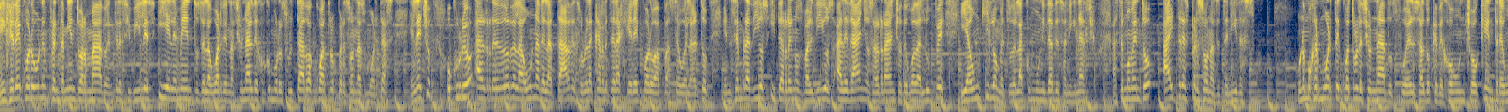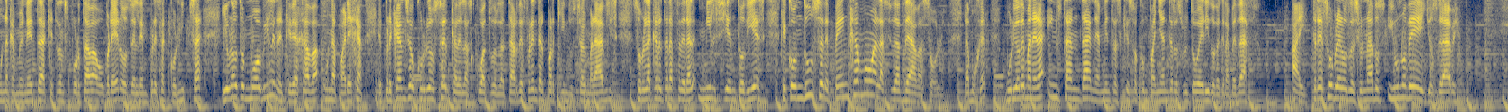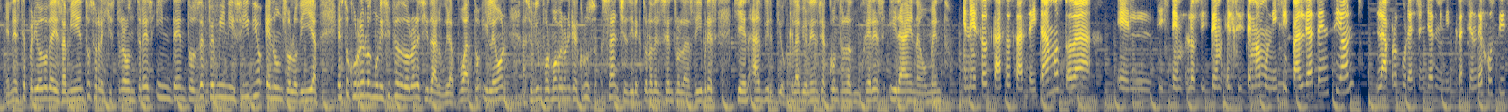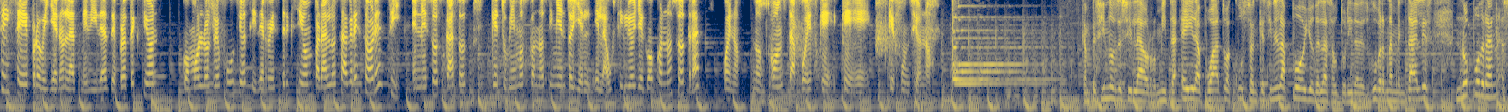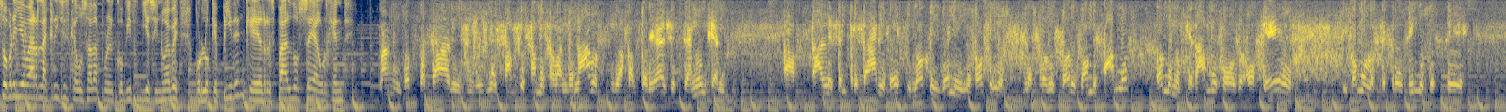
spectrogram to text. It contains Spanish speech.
En Jerecuaro, un enfrentamiento armado entre civiles y elementos de la Guardia Nacional dejó como resultado a cuatro personas muertas. El hecho ocurrió alrededor de la una de la tarde sobre la carretera Jerecuaro a Paseo el Alto, en sembradíos y terrenos baldíos aledaños al rancho de Guadalupe y a un kilómetro de la comunidad de San Ignacio. Hasta el momento hay tres personas detenidas. Una mujer muerta y cuatro lesionados fue el saldo que dejó un choque entre una camioneta que transportaba obreros de la empresa Conipsa y un automóvil en el que viajaba una pareja. El percance ocurrió cerca de las 4 de la tarde frente al Parque Industrial Maravis sobre la carretera federal 1110 que conduce de Pénjamo a la ciudad de Abasolo. La mujer murió de manera instantánea mientras que su acompañante resultó herido de gravedad. Hay tres obreros lesionados y uno de ellos grave. En este periodo de aislamiento se registraron tres intentos de feminicidio en un solo día. Esto ocurrió en los municipios de Dolores Hidalgo, Irapuato y León. Así lo informó Verónica Cruz Sánchez, directora del Centro Las Libres, quien advirtió que la violencia contra las mujeres irá en aumento. En esos casos aceitamos toda el sistema, los el sistema municipal de atención, la Procuración y Administración de Justicia y se proveyeron las medidas de protección como los refugios y de restricción para los agresores, sí, en esos casos que tuvimos conocimiento y el, auxilio llegó con nosotras, bueno, nos consta pues que, que, que funcionó. Campesinos de Silao, Romita e Irapuato acusan que sin el apoyo de las autoridades gubernamentales no podrán sobrellevar la crisis causada por el COVID-19, por lo que piden que el respaldo sea urgente nosotros acá en, el campo estamos abandonados las autoridades este, anuncian a tales empresarios, esto y lo y bueno, y nosotros los, productores, ¿dónde estamos? ¿Dónde nos quedamos? ¿O, qué? y somos los que producimos este,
